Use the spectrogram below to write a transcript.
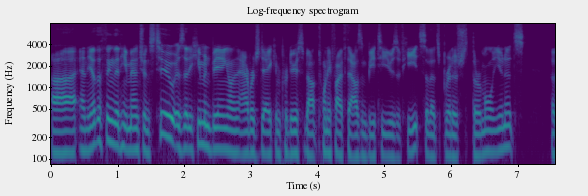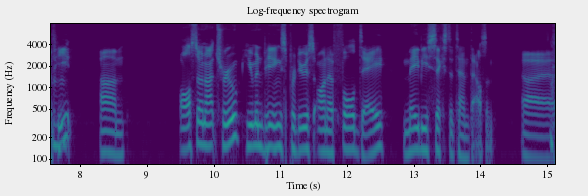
Uh, and the other thing that he mentions too is that a human being on an average day can produce about 25,000 BTUs of heat. So that's British thermal units of Mhm. heat. Um, also not true. Human beings produce on a full day maybe six to 10,000. Uh,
